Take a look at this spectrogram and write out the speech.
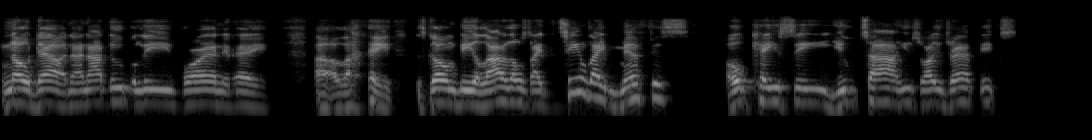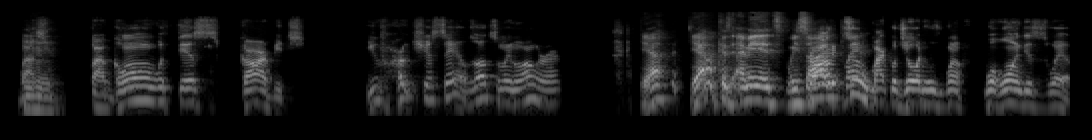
No doubt, and I do believe, Brian, that hey, uh, like it's going to be a lot of those like teams like Memphis, OKC, Utah, Houston, all these draft picks. By, mm-hmm. by going with this garbage, you've hurt yourselves ultimately in the long run. Yeah, yeah, because I mean, it's we saw it too. Michael Jordan, who's one, won this as well.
